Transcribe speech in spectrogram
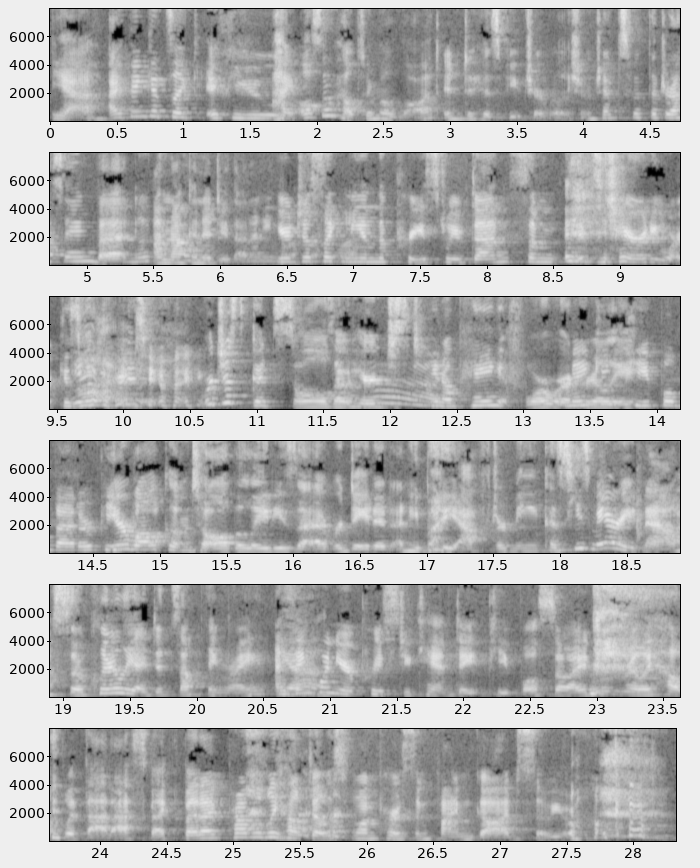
Yeah, I think it's like if you I also helped him a lot into his future relationships with the dressing, but Look I'm not going to do that anymore. you're just like me and the priest. We've done some. It's charity work, is what we're doing. We're just good souls out here, just you know, paying it forward. making really, people better people. You're welcome to all the ladies that ever dated anybody after me because he's married now. So clearly, I did something right. I think when you're a priest, you can't date people, so I didn't really help with that aspect. But I probably helped at least one person find God. So you're welcome.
